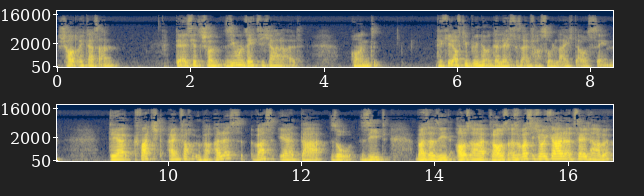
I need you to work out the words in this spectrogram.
schaut euch das an der ist jetzt schon 67 Jahre alt. Und der geht auf die Bühne und der lässt es einfach so leicht aussehen. Der quatscht einfach über alles, was er da so sieht, was er sieht außer draußen, also was ich euch gerade erzählt habe,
